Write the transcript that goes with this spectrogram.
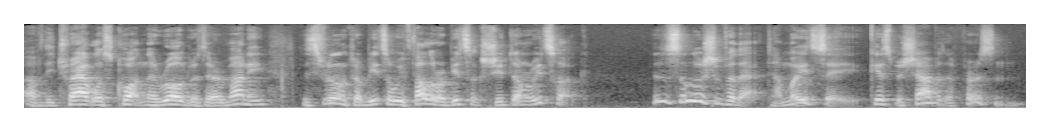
of the travelers caught on the road with their money. This really Rabbi Yitzchak, we follow Rabbi Yitzchak Shita Yitzchak. There's a solution for that. say Kis B'Shabbat, a person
